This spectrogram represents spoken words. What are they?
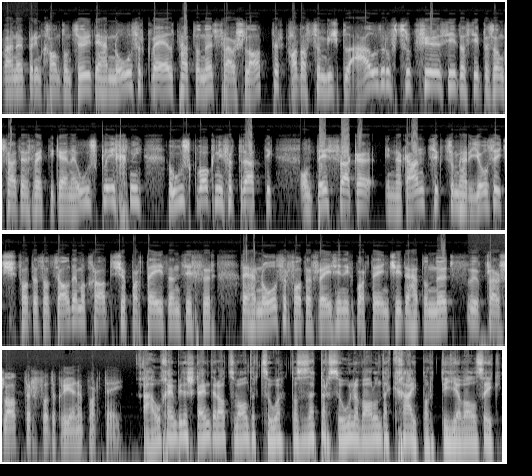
wenn jemand im Kanton Zürich den Herrn Noser gewählt hat und nicht Frau Schlatter, kann das zum Beispiel auch darauf zurückführen sein, dass die Person gesagt hat, ich möchte gerne eine ausgeglichene, eine ausgewogene Vertretung. Und deswegen in Ergänzung zum Herrn Josic von der Sozialdemokratischen Partei dann sich für den Herrn Noser von der Freisinnigen Partei entschieden hat und nicht für Frau Schlatter von der Grünen Partei. Auch kommt bei der Ständeratswahl dazu, dass es eine Personenwahl und keine Parteienwahl ist.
